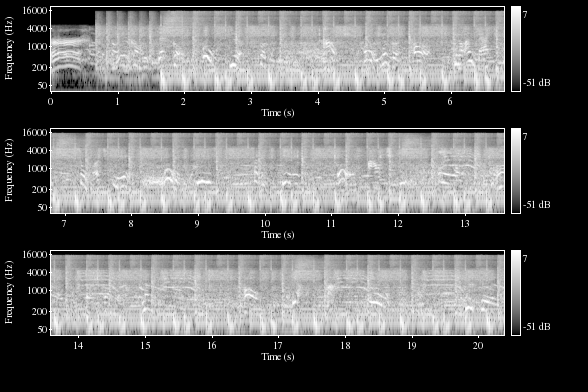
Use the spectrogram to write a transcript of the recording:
Arr. Donkey Kong, let's go. Oh, yeah, fuck it. Ow. Oh, you're good. Oh, you know, I'm mad so much. Yeah. Oh, please. Yeah. Oh, ouch. Oh. Alright. Oh, yeah. Ah. Mm. You're good.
